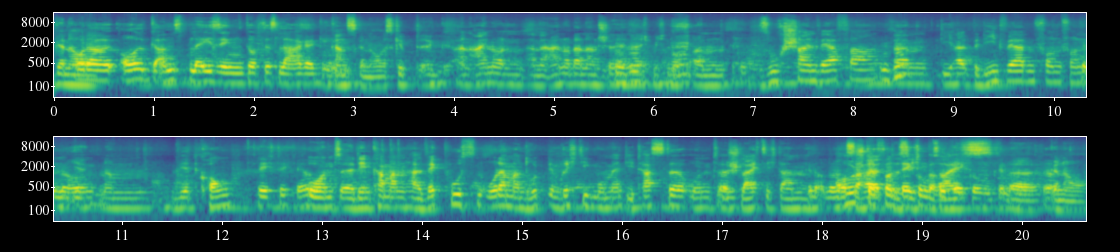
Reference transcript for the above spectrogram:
Genau. oder all guns blazing durch das Lager gehen? Ganz genau. Es gibt äh, an, ein an der einen oder anderen Stelle erinnere ich mich noch ähm, Suchscheinwerfer, ähm, die halt bedient werden von, von Genau. irgendeinem Vietcong. Richtig, ja. Und äh, den kann man halt wegpusten oder man drückt im richtigen Moment die Taste und äh, schleicht sich dann Genau, dann er außerhalb von des Deckung zu Sichtbereichs Deckung, genau. äh, Ja. Genau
